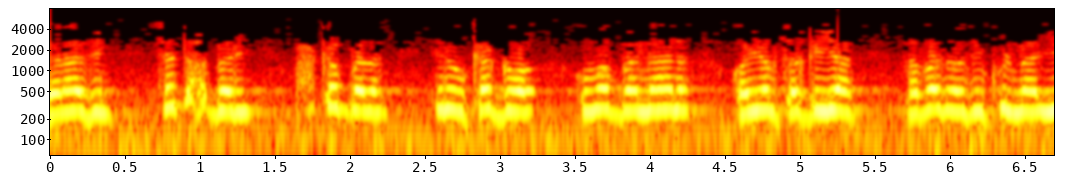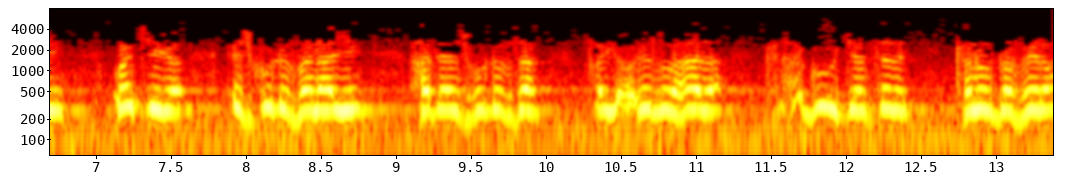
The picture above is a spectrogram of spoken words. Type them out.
halaatin saddex beri wax ka badan inuu ka go-o uma banaana oo yaltaqiyaan labadoodii kulmaayiin wejiga isku dhufanayiin hadday isku dhuftaan fa yucridu haada kan xagguu u jeedsaday kanuu dafira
